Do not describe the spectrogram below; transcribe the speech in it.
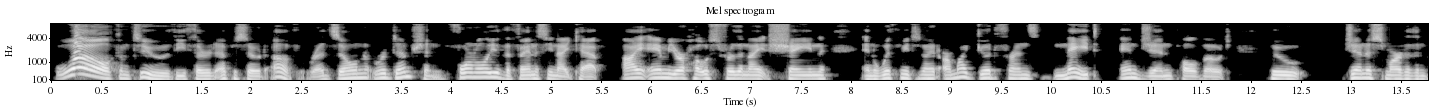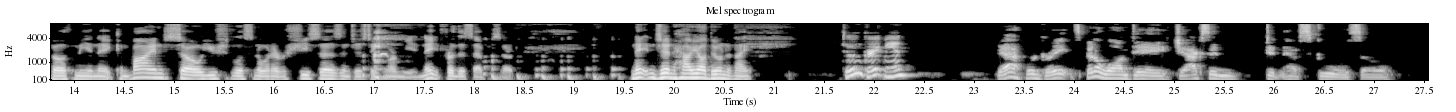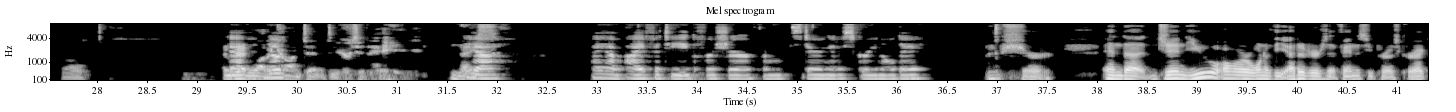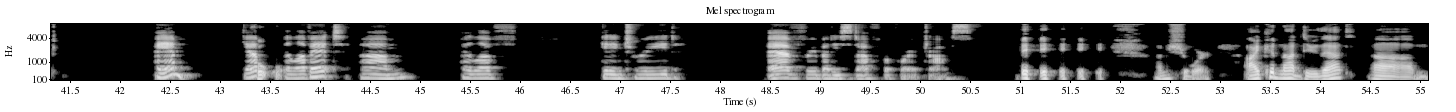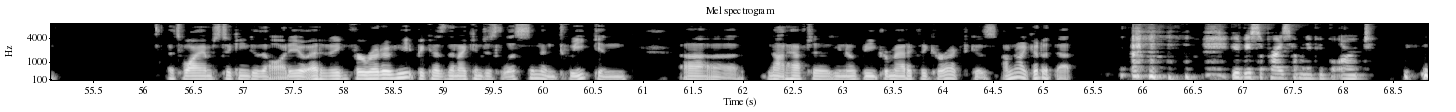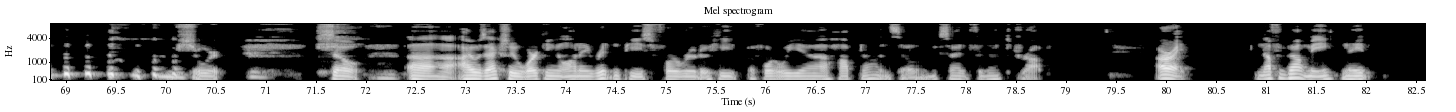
Welcome to the third episode of Red Zone Redemption, formerly the Fantasy Nightcap. I am your host for the night, Shane, and with me tonight are my good friends Nate and Jen Polvogt, who Jen is smarter than both me and Nate combined, so you should listen to whatever she says and just ignore me and Nate for this episode. Nate and Jen, how y'all doing tonight? Doing great, man. Yeah, we're great. It's been a long day. Jackson didn't have school, so well, and yeah, we had a lot no, of content due today. Nice. Yeah, I have eye fatigue for sure from staring at a screen all day. I'm sure. And uh, Jen, you are one of the editors at Fantasy Pros, correct? I am. Yep, cool. I love it. Um, I love getting to read everybody's stuff before it drops. I'm sure. I could not do that. Um, that's why I'm sticking to the audio editing for Roto Heat because then I can just listen and tweak and uh, not have to, you know, be grammatically correct because I'm not good at that. You'd be surprised how many people aren't. sure. So, uh, I was actually working on a written piece for Roto Heat before we uh, hopped on, so I'm excited for that to drop. All right, enough about me, Nate.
